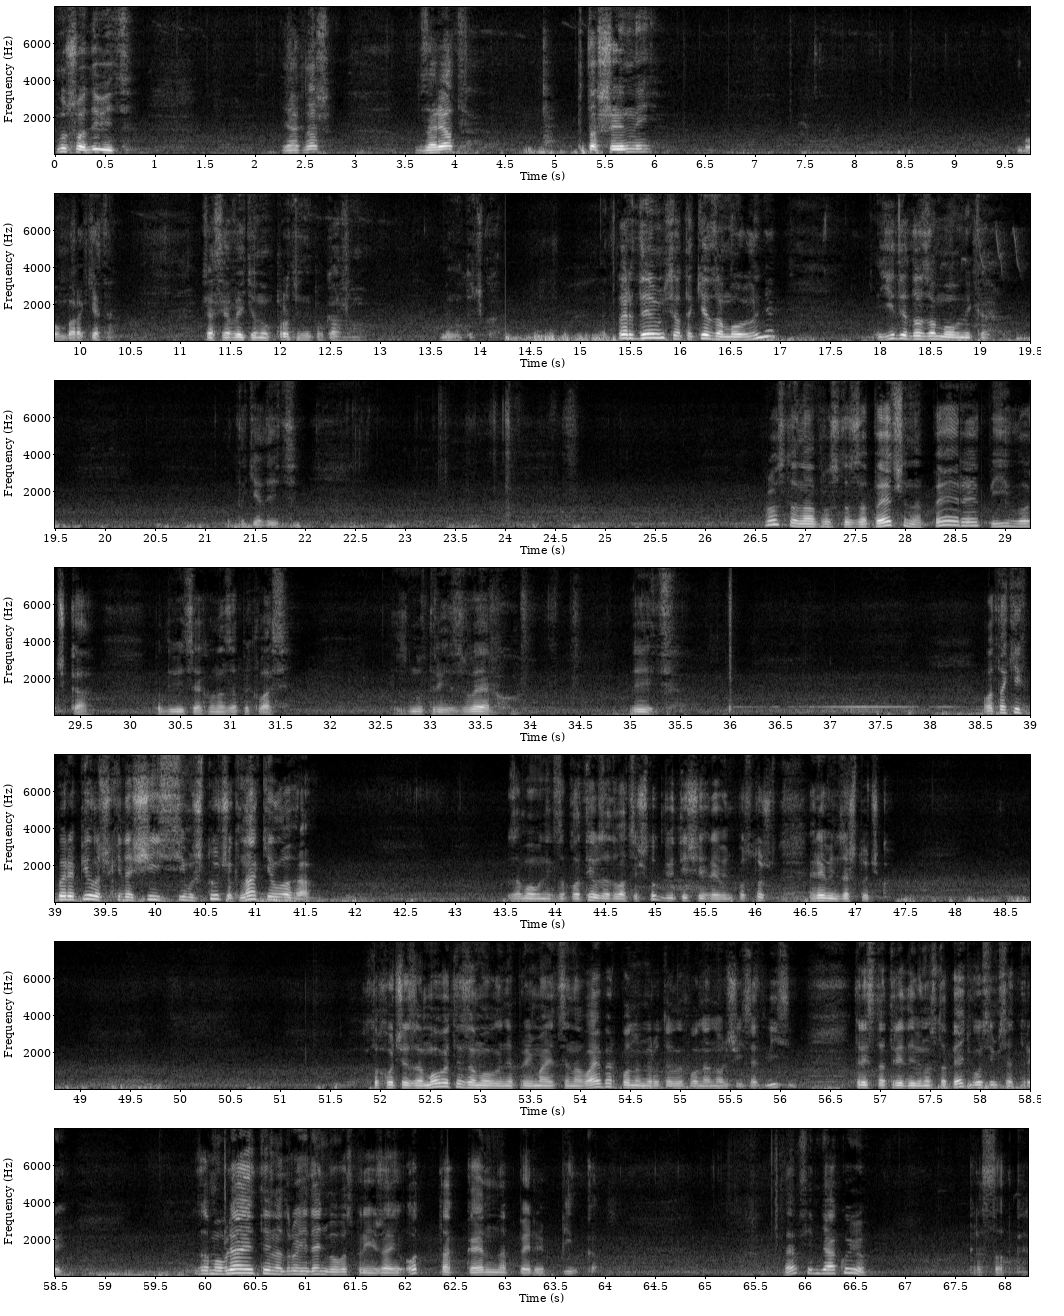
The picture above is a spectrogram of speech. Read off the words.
Ну що, дивіться. Як наш заряд пташинний. Бомба ракета. Зараз я витягнув проти і покажу. Минуточку. Тепер дивимося таке замовлення. Їде до замовника. Ось Таке дивіться. Просто-напросто запечена перепілочка. Подивіться, як вона запеклася. Знутрі, зверху. Дивіться. Отаких перепілочок іде 6-7 штучок на кілограм. Замовник заплатив за 20 штук 2000 гривень, по 100 гривень за штучку. Хто хоче замовити, замовлення приймається на Viber по номеру телефона 068 303 95 83. Замовляєте, на другий день у вас приїжджає от такенна перепілка. Всім дякую. Красотка.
